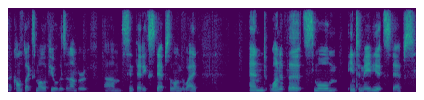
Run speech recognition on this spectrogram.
a complex molecule, there's a number of um, synthetic steps along the way. And one of the small intermediate steps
